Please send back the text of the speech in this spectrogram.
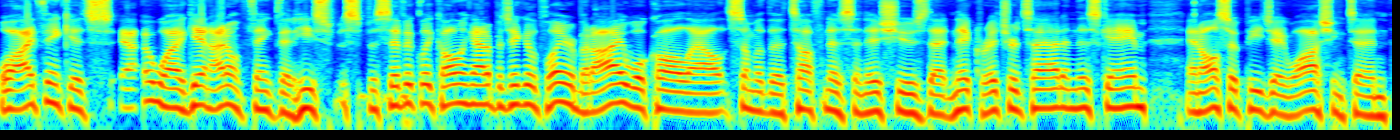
Well, I think it's uh, well. Again, I don't think that he's specifically calling out a particular player, but I will call out some of the toughness and issues that Nick Richards had in this game, and also PJ Washington.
